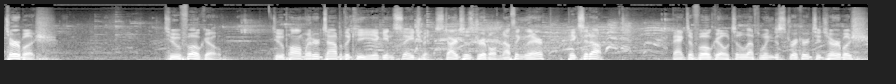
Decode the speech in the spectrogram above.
Turbush. To Foco. To Palmritter, top of the key against Sageman. Starts his dribble. Nothing there. Picks it up. Back to Foco. To the left wing to Stricker. To Turbush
